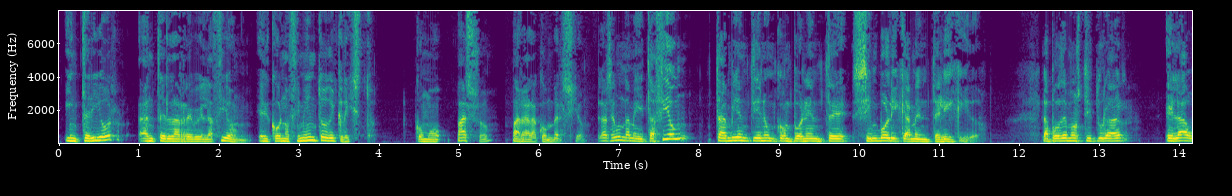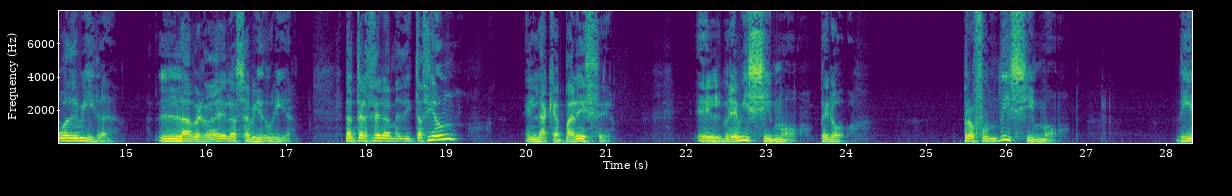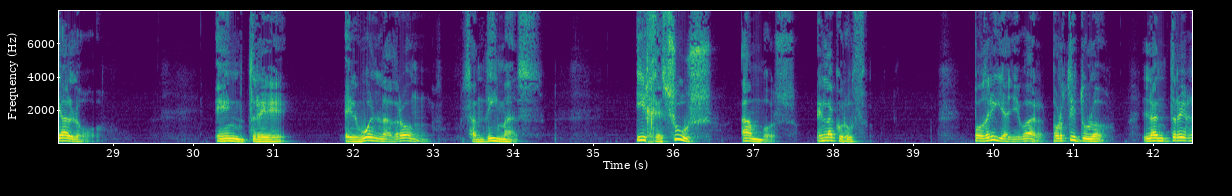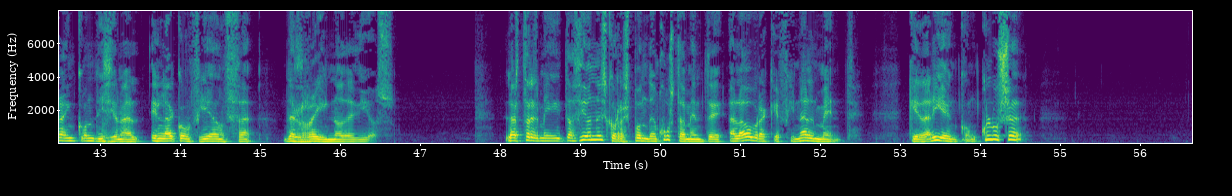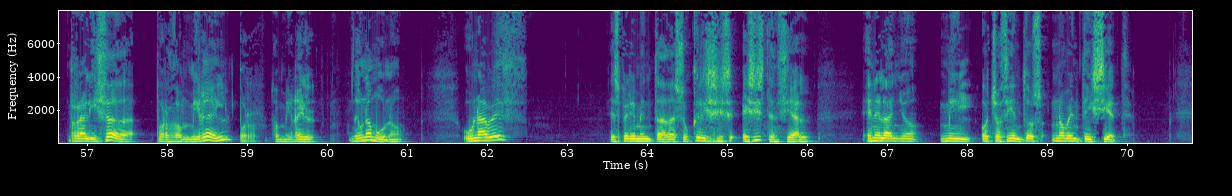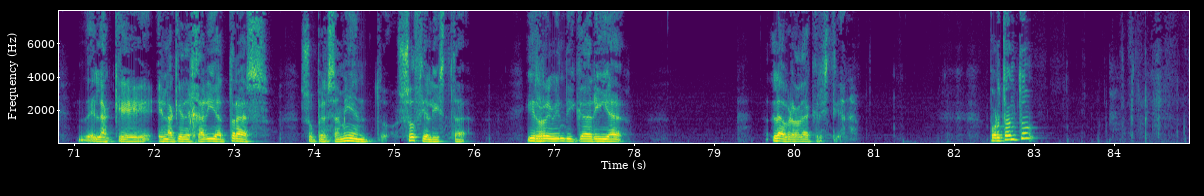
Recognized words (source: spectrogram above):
interior ante la revelación, el conocimiento de Cristo, como paso para la conversión. La segunda meditación también tiene un componente simbólicamente líquido. La podemos titular el agua de vida, la verdadera sabiduría. La tercera meditación, en la que aparece el brevísimo pero profundísimo diálogo entre el buen ladrón, San Dimas, y Jesús, ambos en la cruz, podría llevar por título la entrega incondicional en la confianza del reino de Dios. Las tres meditaciones corresponden justamente a la obra que finalmente quedaría inconclusa, realizada por don Miguel, por don Miguel de Unamuno, una vez experimentada su crisis existencial en el año 1897, de la que, en la que dejaría atrás su pensamiento socialista y reivindicaría la verdad cristiana. Por tanto,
